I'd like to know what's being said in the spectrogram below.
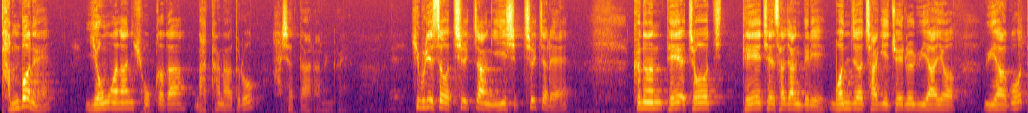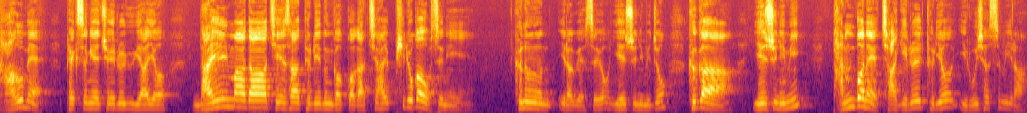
단번에 영원한 효과가 나타나도록 하셨다라는 거예요. 히브리서 7장 27절에 그는 대, 저 대제사장들이 먼저 자기 죄를 위하여 위하고 다음에 백성의 죄를 위하여 날마다 제사 드리는 것과 같이 할 필요가 없으니 그는이라고 했어요. 예수님이죠. 그가 예수님이 단번에 자기를 드려 이루셨습니다.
